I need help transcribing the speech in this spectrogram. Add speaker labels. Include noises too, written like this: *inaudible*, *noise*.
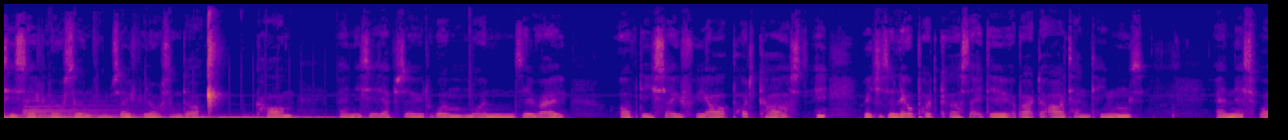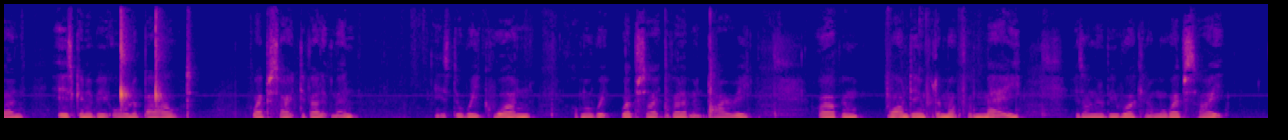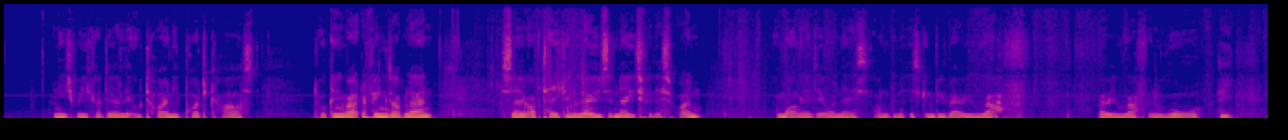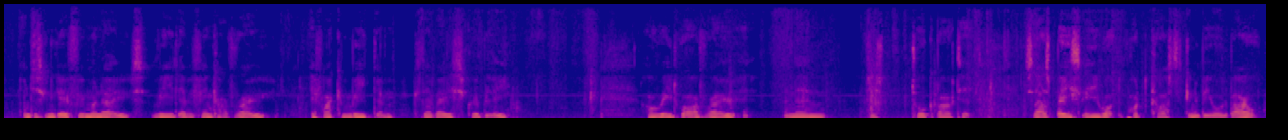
Speaker 1: this is Sophie Lawson from sophielawson.com, and this is episode 110 of the Sophie Art Podcast, *laughs* which is a little podcast that I do about the art and things. And this one is going to be all about website development. It's the week one of my website development diary, where I've been what I'm doing for the month of May is I'm going to be working on my website, and each week I do a little tiny podcast talking about the things I've learned. So I've taken loads of notes for this one, and what I'm going to do on this, I'm going to, it's going to be very rough, very rough and raw. Hey, I'm just going to go through my notes, read everything I've wrote, if I can read them, because they're very scribbly. I'll read what I've wrote and then just talk about it. So that's basically what the podcast is going to be all about.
